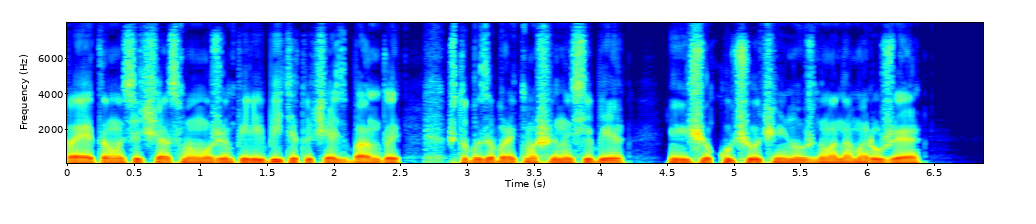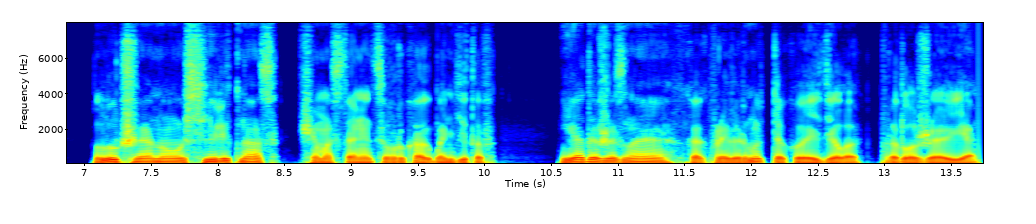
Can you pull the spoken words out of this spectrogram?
Поэтому сейчас мы можем перебить эту часть банды, чтобы забрать машины себе и еще кучу очень нужного нам оружия. Лучше оно усилит нас, чем останется в руках бандитов. Я даже знаю, как провернуть такое дело, продолжаю я.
